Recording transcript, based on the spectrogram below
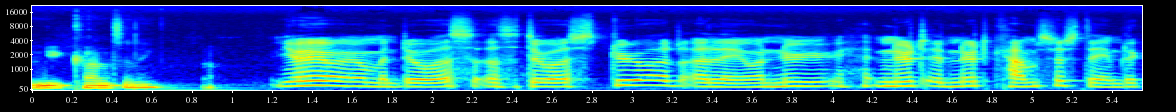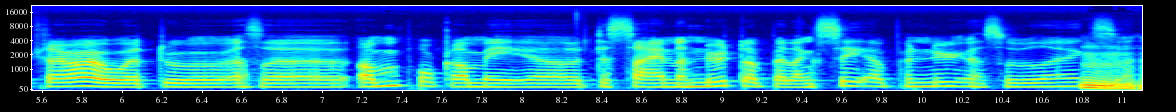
ny content. Ikke? Så. Jo, jo, jo, men det er jo også, altså, det er også dyrt at lave ny, nyt, et nyt kampsystem. Det kræver jo, at du altså, omprogrammerer og designer nyt og balancerer på ny og så videre. Ikke? Mm. Så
